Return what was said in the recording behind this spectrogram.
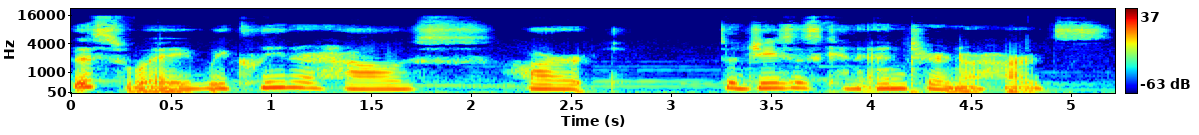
This way, we clean our house, heart, so Jesus can enter in our hearts.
